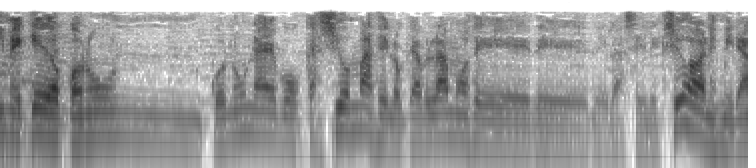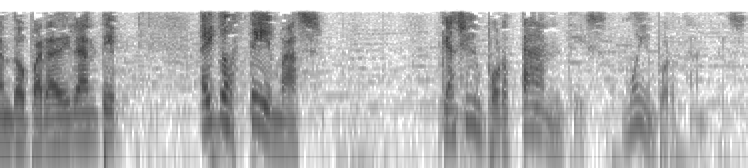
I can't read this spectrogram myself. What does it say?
Y me quedo con un con una evocación más de lo que hablamos de, de- las elecciones, mirando para adelante. Hay dos temas que han sido importantes, muy importantes,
